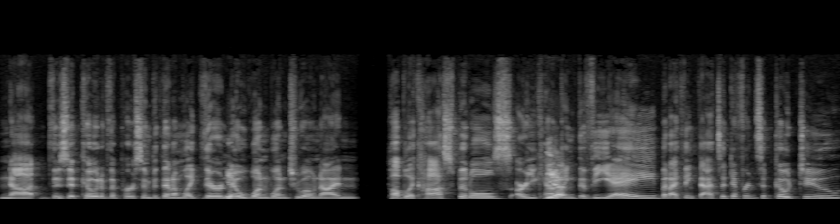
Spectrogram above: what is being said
not the zip code of the person. But then I'm like, there are yep. no 11209 public hospitals. Are you counting yep. the VA? But I think that's a different zip code too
